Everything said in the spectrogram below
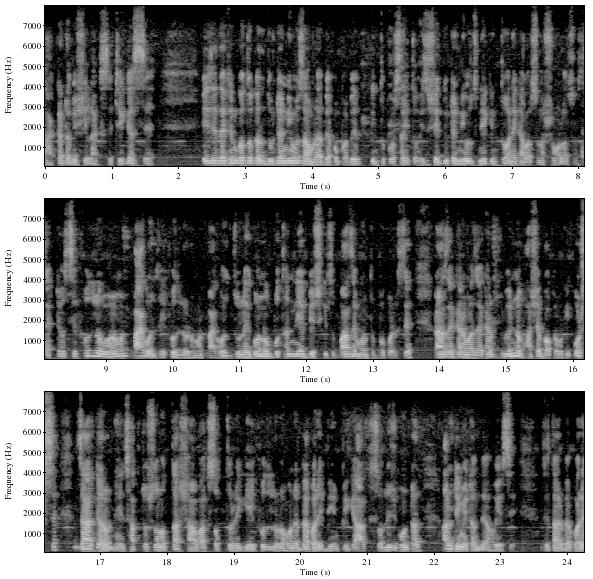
ধাক্কাটা বেশি লাগছে, ঠিক আছে? এই যে দেখেন গতকাল দুটা নিউজ আমরা ব্যাপকভাবে কিন্তু প্রচারিত হয়েছে। সেই দুটা নিউজ নিয়ে কিন্তু অনেক আলোচনা সমালোচনা একটা হচ্ছে ফজলুর রহমান পাগল যে, ফজলুর রহমান পাগল জুলাই গণ নিয়ে বেশ কিছু বাজে মন্তব্য করেছে। রাজাকার, মাজাকার বিভিন্ন ভাষায় বকাবকি করছে। যার কারণে ছাত্র জনতা শাহবাগ চত্বরে গিয়ে ফজলুর রহমানের ব্যাপারে বিএনপিকে আটচল্লিশ ঘণ্টার আলটিমেটাম দেওয়া হয়েছে যে তার ব্যাপারে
